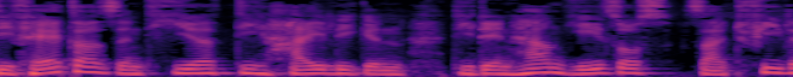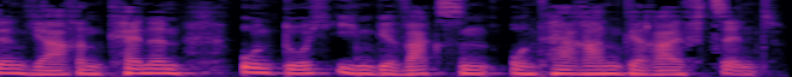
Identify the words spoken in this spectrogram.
Die Väter sind hier die Heiligen, die den Herrn Jesus seit vielen Jahren kennen und durch ihn gewachsen und herangereift sind.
